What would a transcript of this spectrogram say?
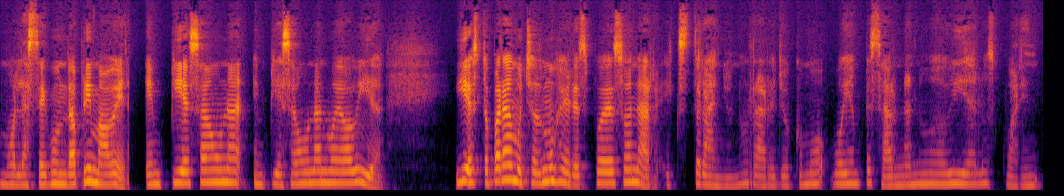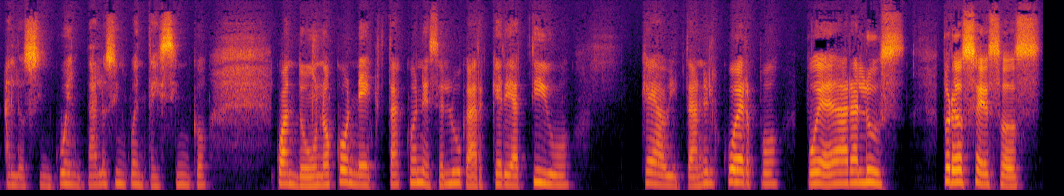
como la segunda primavera, empieza una, empieza una nueva vida. Y esto para muchas mujeres puede sonar extraño, ¿no? Raro. Yo como voy a empezar una nueva vida a los 40, a los 50, a los 55, cuando uno conecta con ese lugar creativo que habita en el cuerpo, puede dar a luz procesos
